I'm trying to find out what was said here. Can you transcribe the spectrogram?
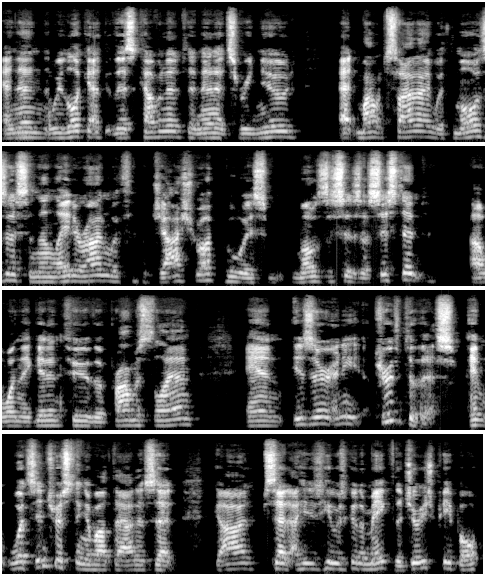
And then we look at this covenant and then it's renewed at Mount Sinai with Moses and then later on with Joshua, who was Moses' assistant uh, when they get into the promised land. And is there any truth to this? And what's interesting about that is that God said uh, he, was going to make the Jewish people,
